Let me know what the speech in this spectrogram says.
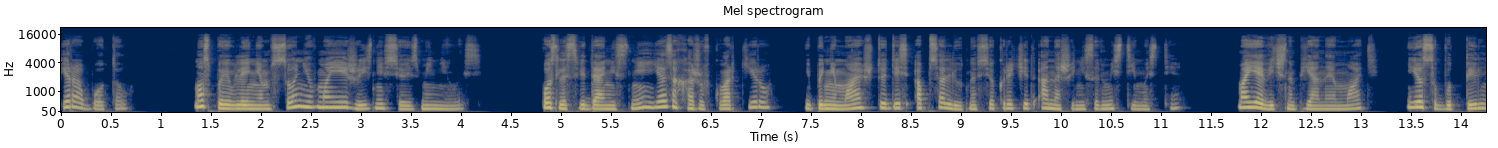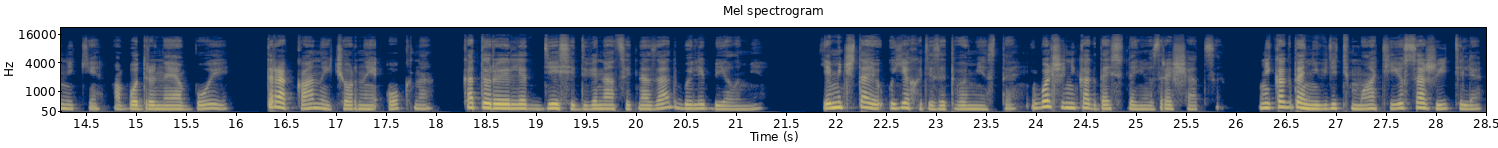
и работал. Но с появлением Сони в моей жизни все изменилось. После свиданий с ней я захожу в квартиру и понимаю, что здесь абсолютно все кричит о нашей несовместимости. Моя вечно пьяная мать, ее собутыльники, ободранные обои, тараканы и черные окна, которые лет 10-12 назад были белыми. Я мечтаю уехать из этого места и больше никогда сюда не возвращаться. Никогда не видеть мать, ее сожителя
